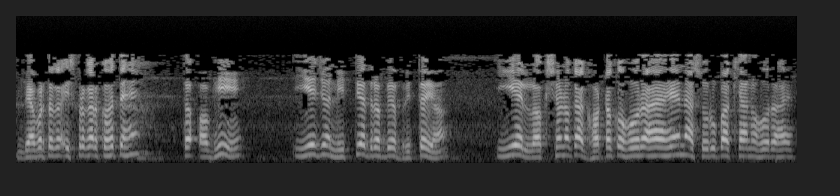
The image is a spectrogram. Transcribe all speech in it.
व्यावर्तक इस प्रकार कहते हैं। तो अभी ये जो नित्य द्रव्य वृत्तय, ये लक्षण का घटक हो रहा है ना स्वरूपाख्यान हो रहा है?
